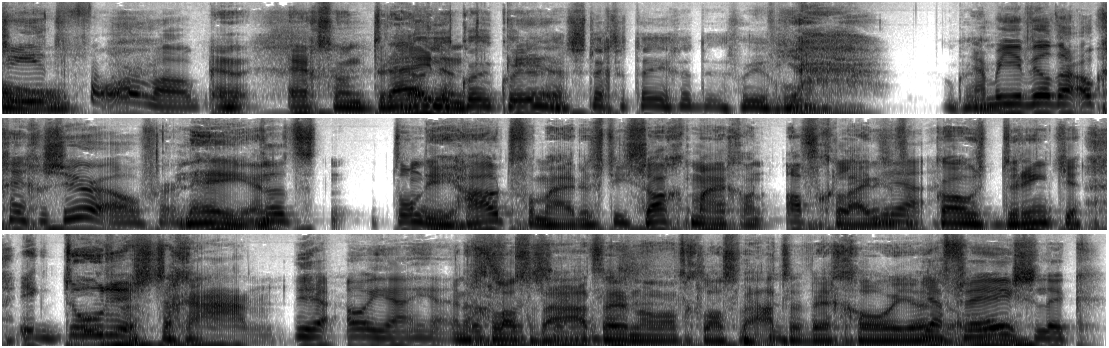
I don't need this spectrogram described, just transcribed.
zie het voor me ook. En echt zo'n dreigend. Ja, kon, kon je het slechter tegen voor je gevoel? Ja. Okay. ja, maar je wil daar ook geen gezeur over. Nee, en dat... Ton die houdt van mij, dus die zag mij gewoon afgeleid. Die ja. Koos, drink je. Ik doe rustig aan. Ja, oh ja, ja. En een glas water en dan dat glas water weggooien. Ja, vreselijk.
